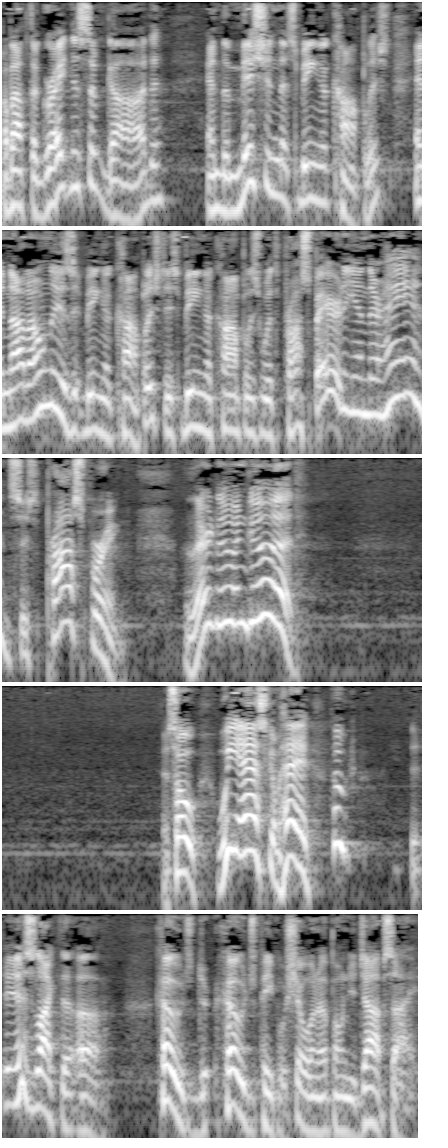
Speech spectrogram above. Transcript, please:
about the greatness of God and the mission that's being accomplished. And not only is it being accomplished, it's being accomplished with prosperity in their hands. It's prospering. They're doing good. And so we ask them, hey, who, it's like the, uh, codes, codes people showing up on your job site.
